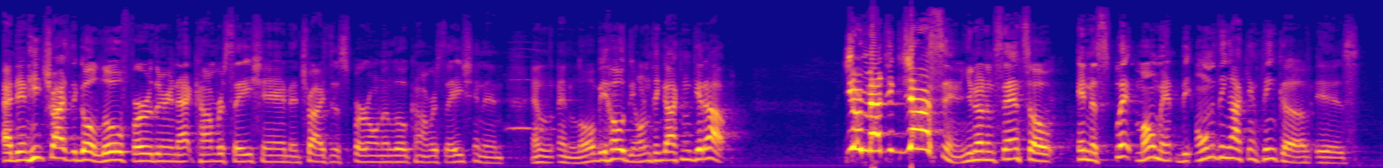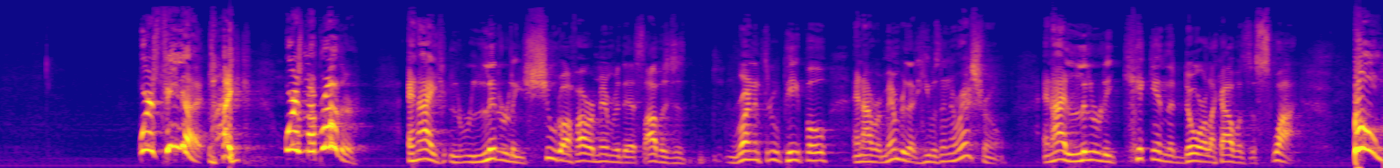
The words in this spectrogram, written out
And then he tries to go a little further in that conversation and tries to spur on a little conversation. And, and, and lo and behold, the only thing I can get out you're Magic Johnson. You know what I'm saying? So, in the split moment, the only thing I can think of is, Where's Peanut? Like, where's my brother? And I literally shoot off. I remember this. I was just running through people, and I remember that he was in the restroom. And I literally kick in the door like I was a SWAT. Boom,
